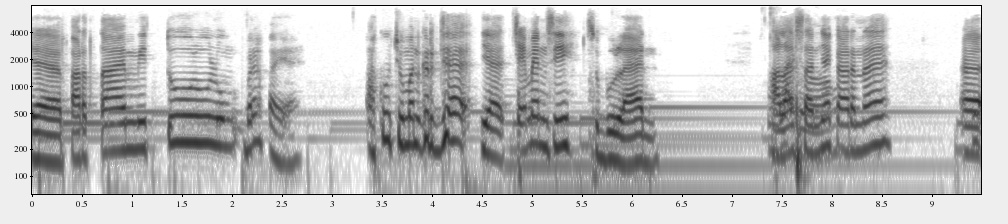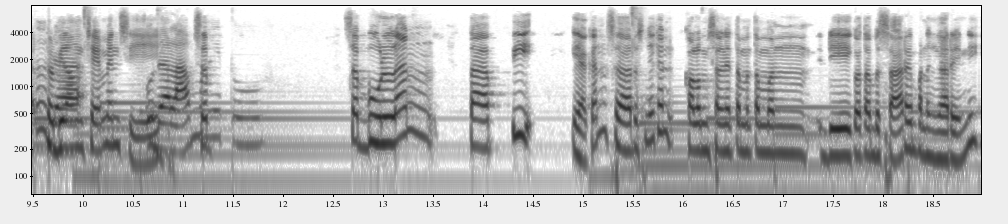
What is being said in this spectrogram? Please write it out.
ya part time itu lu berapa ya? Aku cuman kerja ya cemen sih sebulan. Alasannya karena uh, terbilang cemen sih. udah lama Se itu. Sebulan tapi ya kan seharusnya kan kalau misalnya teman-teman di kota besar yang pendengar ini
